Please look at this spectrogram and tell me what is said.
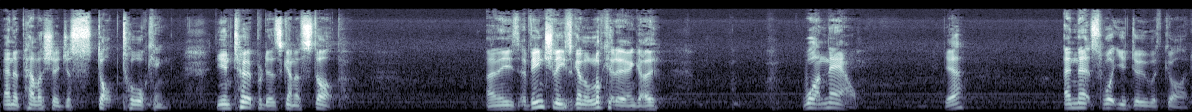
Anna Palaszczuk just stopped talking? The interpreter's going to stop. And he's, eventually he's going to look at her and go, what now? Yeah? And that's what you do with God.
